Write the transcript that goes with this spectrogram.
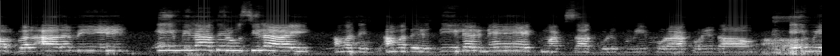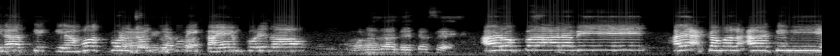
রব্বুল আলামিন এই মিলাদের উসিলায় আমাদের আমাদের দিলের নেক মাকসাদগুলো তুমি পুরা করে দাও। এই মিলাদকে কিয়ামত পর্যন্ত তুমি কায়েম করে দাও। মোনাজাত হইতেছে। আয় রব্বাল আলামিন হাকিমিন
